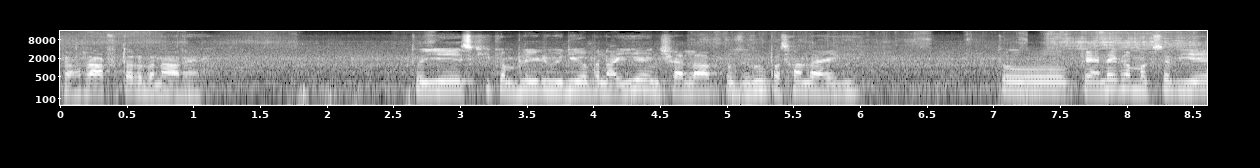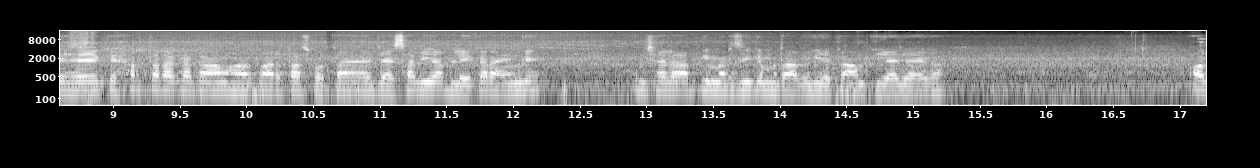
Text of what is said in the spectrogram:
کا رافٹر بنا رہے ہیں۔ تو یہ اس کی کمپلیٹ ویڈیو بنائی ہے، انشاءاللہ آپ کو ضرور پسند آئے گی۔ تو کہنے کا مقصد یہ ہے کہ ہر طرح کا کام ہمارے پاس ہوتا ہے، جیسا بھی آپ لے کر آئیں گے، انشاءاللہ آپ کی مرضی کے مطابق یہ کام کیا جائے گا۔ اور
